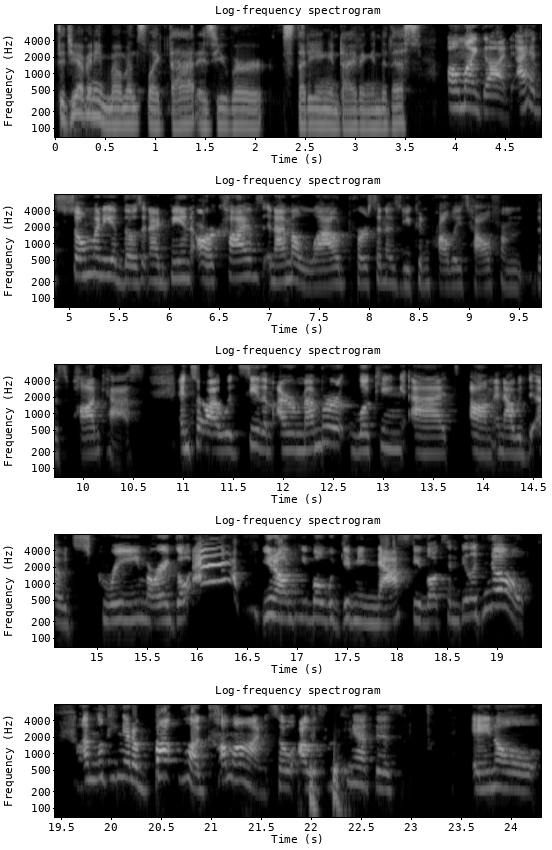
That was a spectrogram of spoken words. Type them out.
did you have any moments like that as you were studying and diving into this? Oh my God. I had so many of those, and I'd be in archives, and I'm a loud person, as you can probably tell from this podcast. And so I would see them. I remember looking at, um, and I would, I would scream or I'd go, ah, you know, and people would give me nasty looks and be like, no, I'm looking at a butt plug. Come on. So I was looking at this anal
